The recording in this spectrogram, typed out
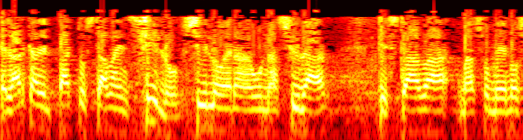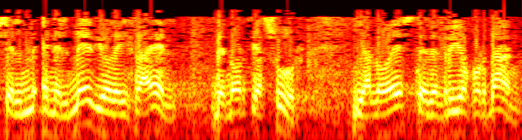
el arca del pacto estaba en Silo. Silo era una ciudad que estaba más o menos en el medio de Israel, de norte a sur, y al oeste del río Jordán.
